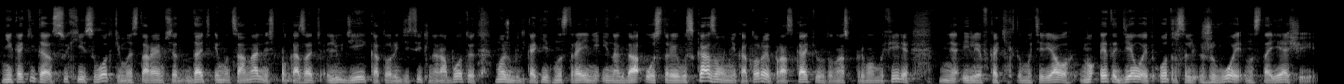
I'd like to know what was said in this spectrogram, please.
не какие-то сухие сводки. Мы стараемся дать эмоциональность, показать людей, которые действительно работают. Может быть, какие-то настроения, иногда острые высказывания, которые проскакивают у нас в прямом эфире э, или в каких-то материалах. Но это делает отрасль живой, настоящей,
